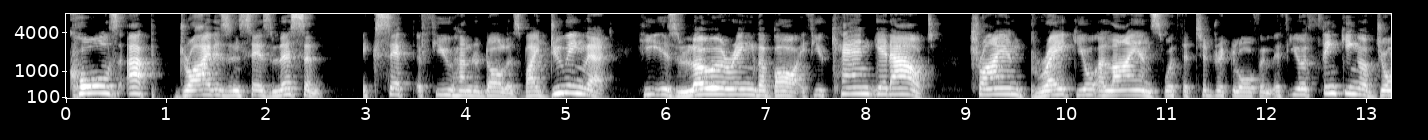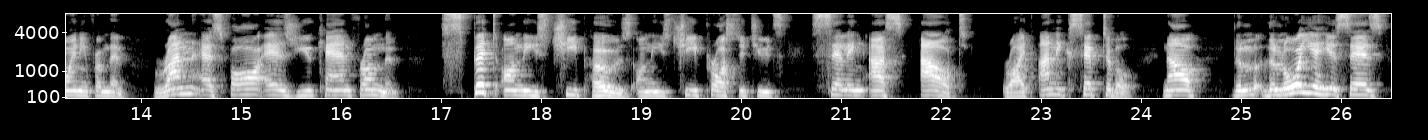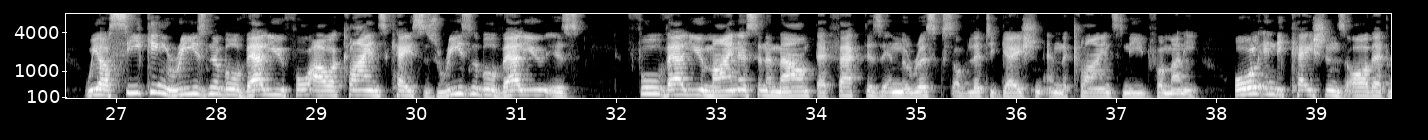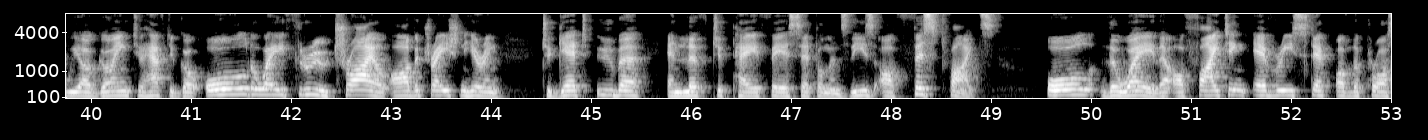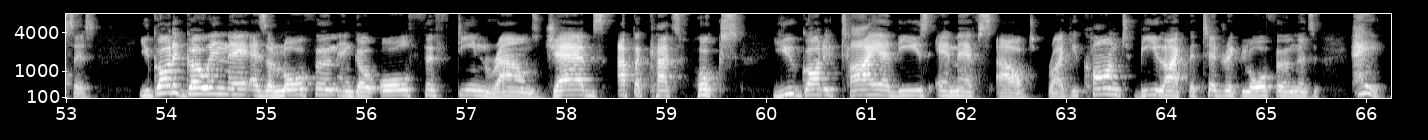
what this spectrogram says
calls up drivers and says, listen, accept a few hundred dollars. By doing that, he is lowering the bar. If you can get out, try and break your alliance with the Tidrick Law Firm. If you're thinking of joining from them, run as far as you can from them. Spit on these cheap hoes, on these cheap prostitutes selling us out, right? Unacceptable. Now, the, the lawyer here says, we are seeking reasonable value for our clients' cases. Reasonable value is full value minus an amount that factors in the risks of litigation and the client's need for money. All indications are that we are going to have to go all the way through trial, arbitration hearing to get Uber and Lyft to pay fair settlements. These are fist fights all the way. They are fighting every step of the process. You got to go in there as a law firm and go all 15 rounds jabs, uppercuts, hooks. You got to tire these MFs out, right? You can't be like the Tidrick law firm that's, hey,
